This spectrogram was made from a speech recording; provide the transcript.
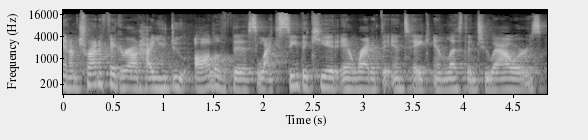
And I'm trying to figure out how you do all of this, like see the kid and write at the intake in less than two hours.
